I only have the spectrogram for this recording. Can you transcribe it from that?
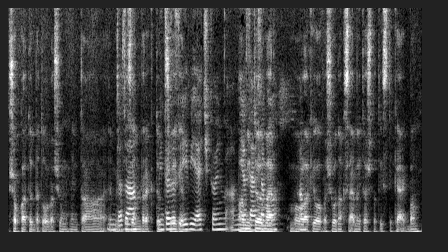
sokkal többet olvasunk, mint, a, mint, mint az, az a, emberek mint többsége. az az évi egy könyv, ami az amitől átlagban... már valaki olvasónak számít a statisztikákban.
